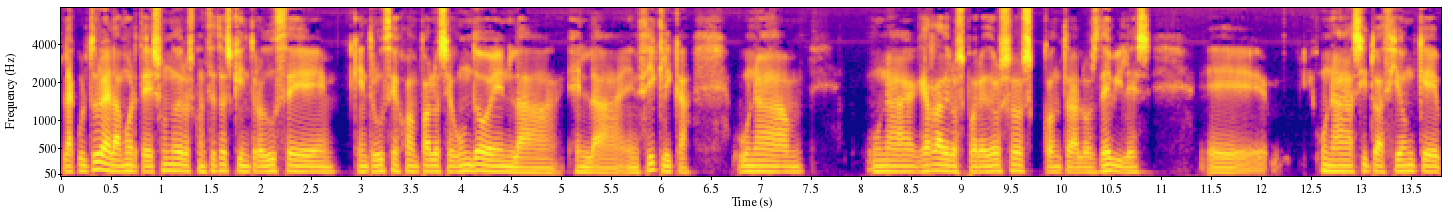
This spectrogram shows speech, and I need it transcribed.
La cultura de la muerte es uno de los conceptos que introduce, que introduce Juan Pablo II en la, en la encíclica, una, una guerra de los poderosos contra los débiles, eh, una situación que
